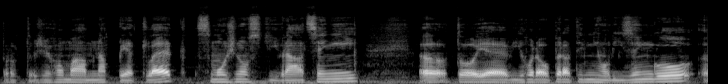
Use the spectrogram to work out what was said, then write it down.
protože ho mám na 5 let s možností vrácení, to je výhoda operativního leasingu eh,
